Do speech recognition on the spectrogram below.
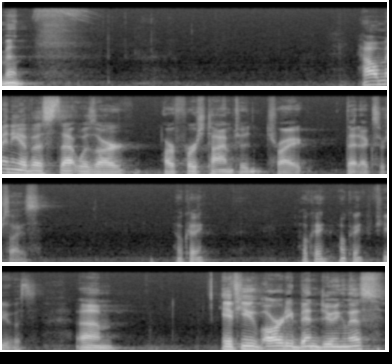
Amen. How many of us that was our, our first time to try that exercise? Okay. Okay, okay, a few of us. Um, if you've already been doing this,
